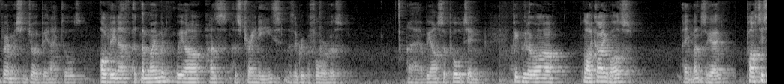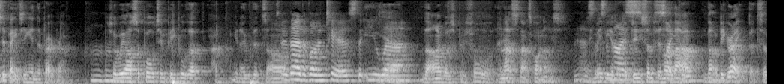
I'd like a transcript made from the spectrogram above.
very much enjoy being outdoors. Oddly enough, at the moment we are as as trainees, there's a group of four of us. Uh, we are supporting people who are like I was eight months ago, participating in the program. Mhm. So we are supporting people that you know that are So they're the volunteers that you were. that I was before, and that's that's quite nice. Yeah, Yeah, so maybe if I could do something like that, that would be great. But uh,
